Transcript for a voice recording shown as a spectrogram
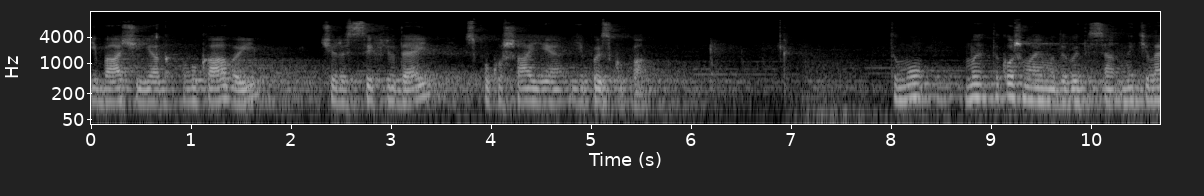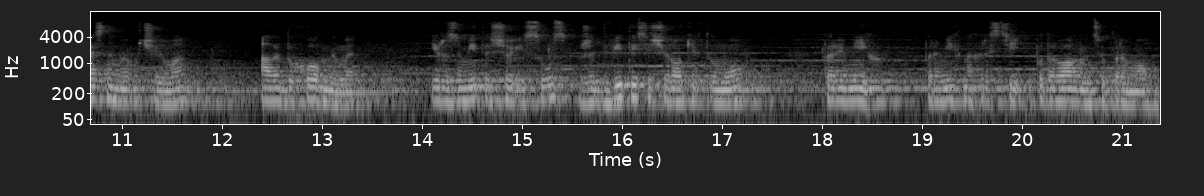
і бачить, як лукавий через цих людей спокушає єпископа. Тому ми також маємо дивитися не тілесними очима, але духовними, і розуміти, що Ісус вже дві тисячі років тому переміг, переміг на Христі і подарував нам цю перемогу.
